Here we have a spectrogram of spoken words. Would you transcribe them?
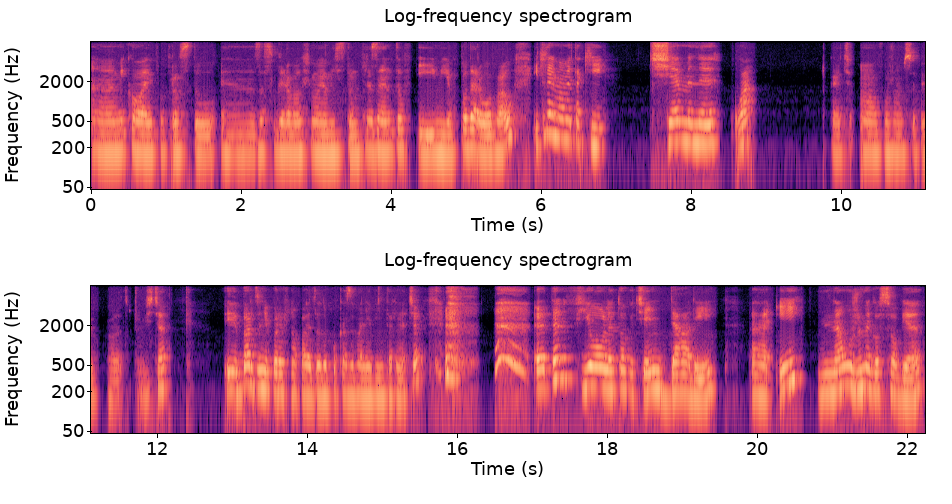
E, Mikołaj po prostu e, zasugerował się moją listą prezentów i mi ją podarował. I tutaj mamy taki ciemny. Ła! Czekajcie, o, włożyłam sobie palec oczywiście. I bardzo nieporęczna paleta do pokazywania w internecie. E, Ten fioletowy cień Daddy i nałożymy go sobie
